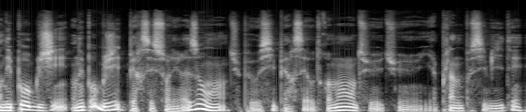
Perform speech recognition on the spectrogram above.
on n'est pas obligé, on n'est pas obligé de percer sur les réseaux. hein. Tu peux aussi percer autrement. Tu, tu, il y a plein de possibilités.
